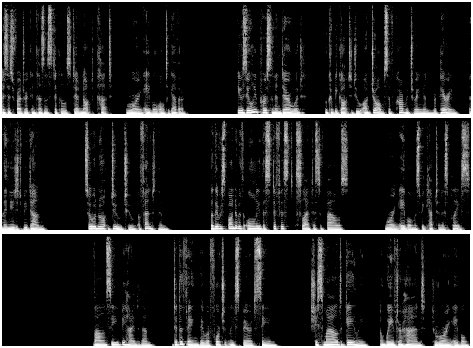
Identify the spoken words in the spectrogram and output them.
Mrs. Frederick and Cousin Stickles dared not cut Roaring Abel altogether, he was the only person in Deerwood who could be got to do odd jobs of carpentering and repairing when they needed to be done, so it would not do to offend them. But they responded with only the stiffest, slightest of bows. Roaring Abel must be kept in his place. Valancy, behind them, did a thing they were fortunately spared seeing. She smiled gaily and waved her hand to Roaring Abel.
